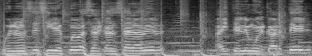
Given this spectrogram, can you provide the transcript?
Bueno, no sé si después vas a alcanzar a ver, ahí tenemos el cartel.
